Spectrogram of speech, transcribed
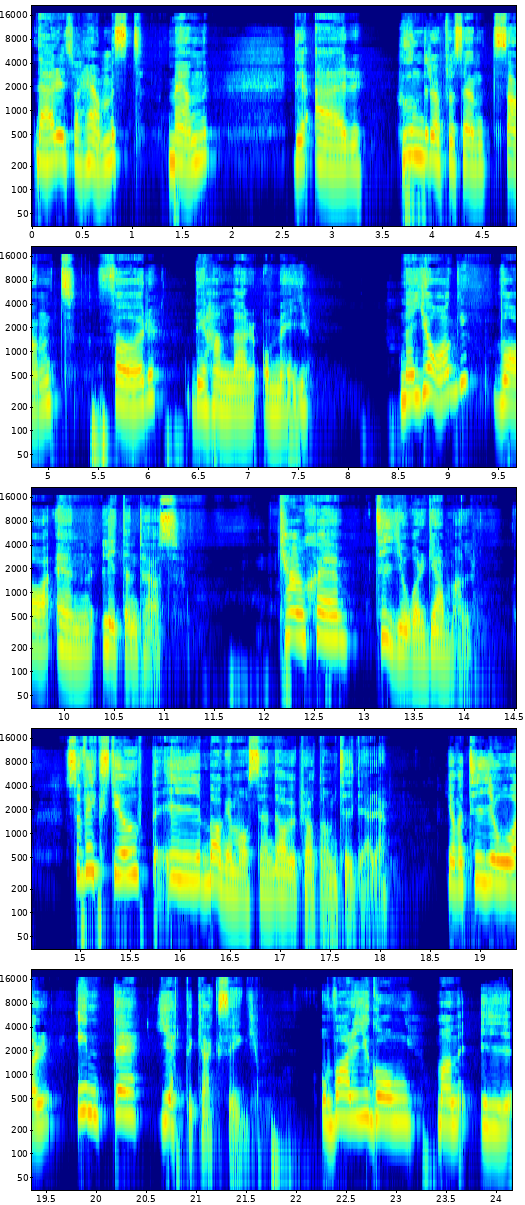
Det här är så hemskt, men det är 100% sant för det handlar om mig. När jag var en liten tös, kanske tio år gammal, så växte jag upp i Bagarmossen, det har vi pratat om tidigare. Jag var tio år, inte jättekaxig. Och varje gång man i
